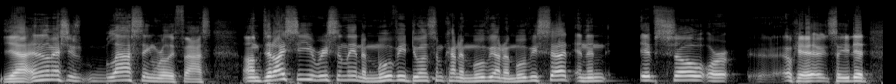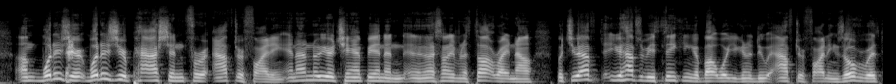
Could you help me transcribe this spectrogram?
Yeah, and let me ask you last thing really fast. Um, did I see you recently in a movie doing some kind of movie on a movie set? And then, if so, or okay, so you did. Um, what is your what is your passion for after fighting? And I know you're a champion, and, and that's not even a thought right now. But you have you have to be thinking about what you're going to do after fighting's over with.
